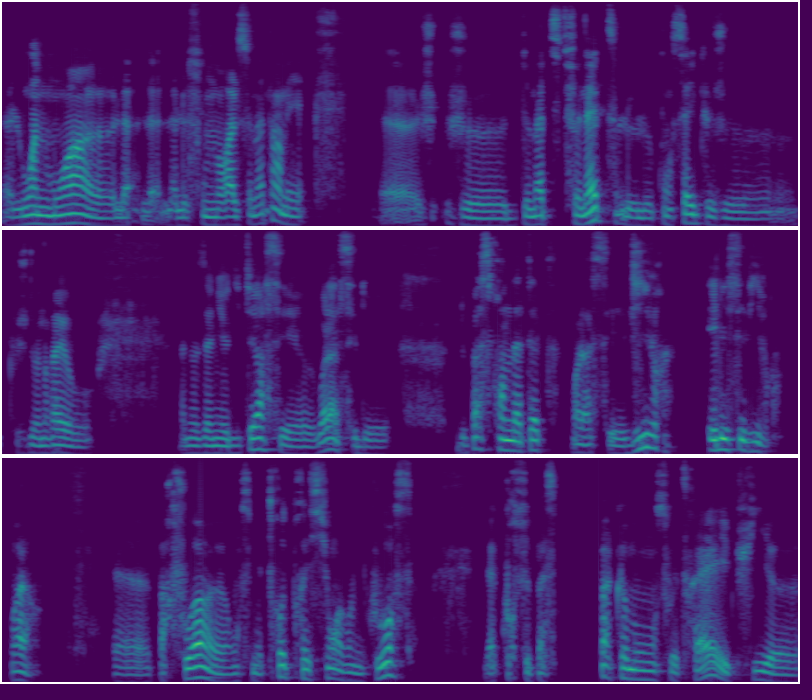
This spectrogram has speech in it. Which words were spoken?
loin de moi euh, la, la, la, leçon de morale ce matin, mais euh, je, je, de ma petite fenêtre, le, le, conseil que je que je donnerais à nos amis auditeurs, c'est euh, voilà, c'est de de pas se prendre la tête. Voilà, c'est vivre et laisser vivre. Voilà. Euh, parfois, euh, on se met trop de pression avant une course. La course se passe pas comme on souhaiterait, et puis euh,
